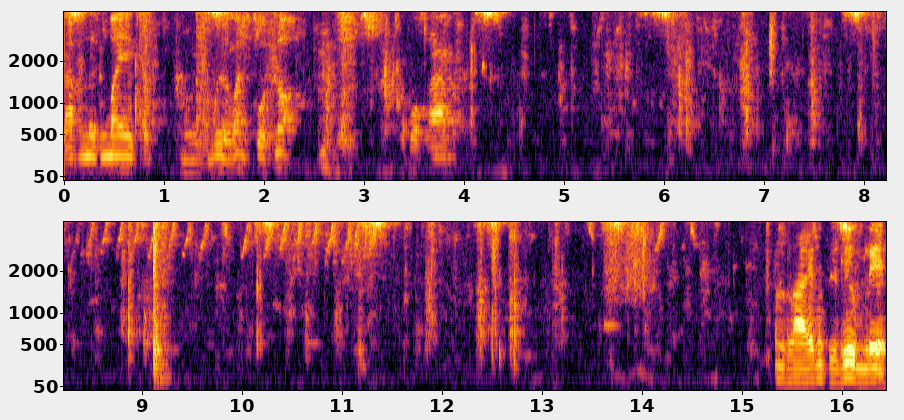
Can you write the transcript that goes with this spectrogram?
นับหนึ่งไม่กับมือมือวันกดเนาะกระบอกทางมันหลายมันสิลืมเลข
